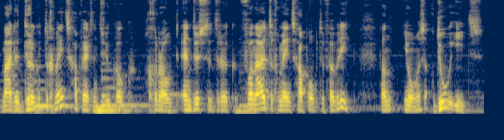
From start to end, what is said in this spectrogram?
Maar de druk op de gemeenschap werd natuurlijk ook groot. En dus de druk vanuit de gemeenschap op de fabriek. Van jongens, doe iets.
